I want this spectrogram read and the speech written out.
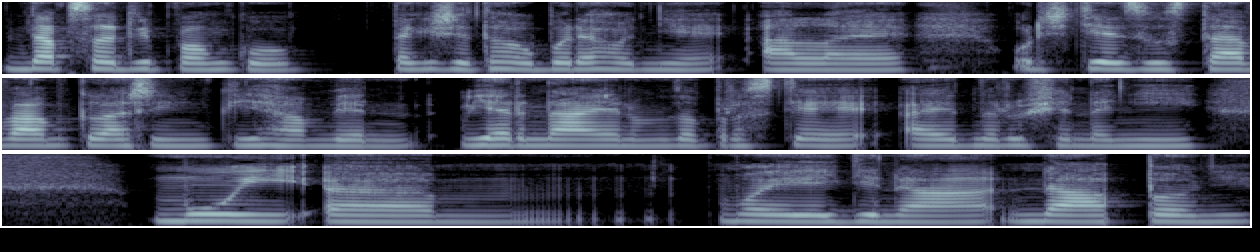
napsat diplomku, takže toho bude hodně, ale určitě zůstávám klařím knihám věrná, jenom to prostě a jednoduše není můj, um, moje jediná náplň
